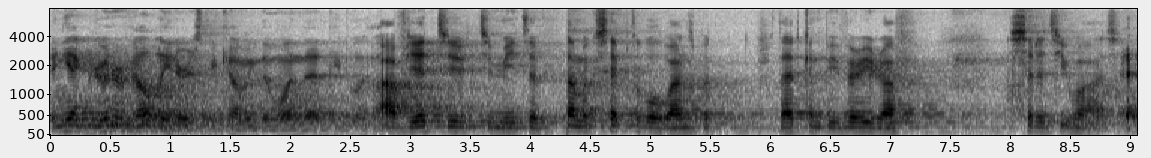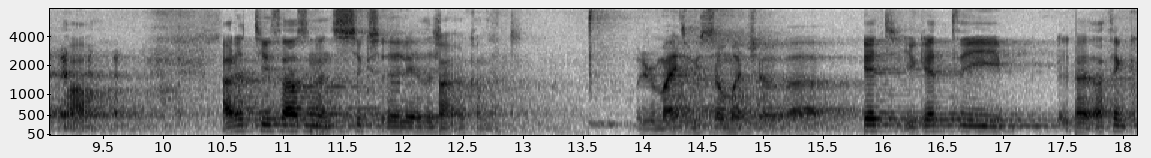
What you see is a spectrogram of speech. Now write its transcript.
and yet Gruner Veltliner is becoming the one that people are oh, I've yet to, to meet a, some acceptable ones, but that can be very rough acidity wise. Wow. I did 2006 earlier this year. I work on that. but it reminds me so much of, uh, Get, you get the, uh, I think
